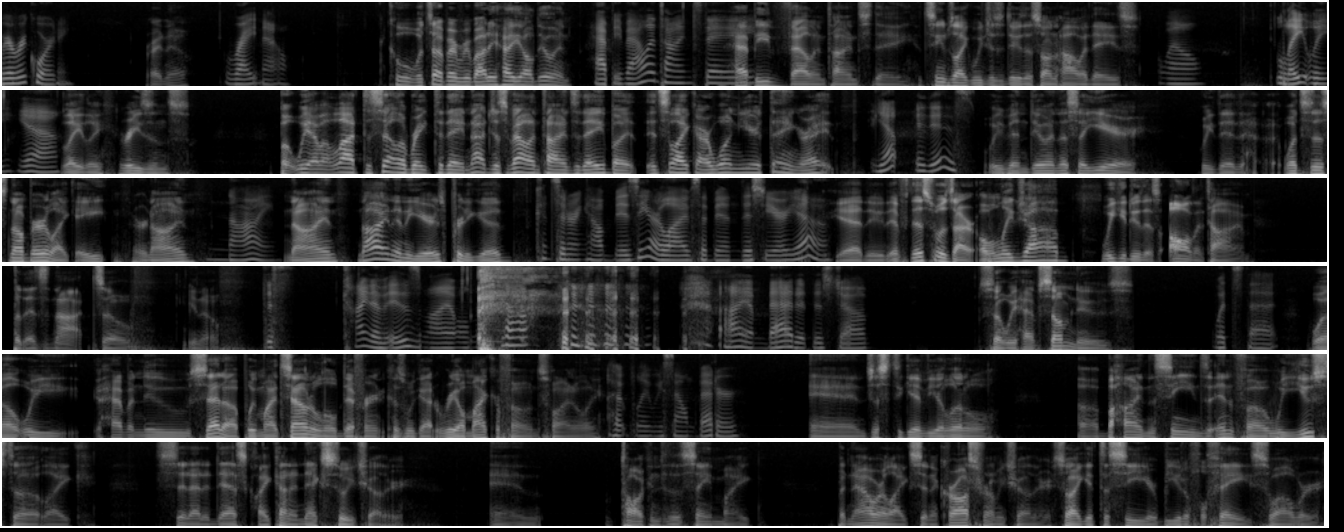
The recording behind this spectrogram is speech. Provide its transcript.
We're recording right now. right now. Cool. What's up, everybody? How y'all doing? Happy Valentine's Day. Happy Valentine's Day. It seems like we just do this on holidays Well, lately, yeah. lately. Reasons. But we have a lot to celebrate today. Not just Valentine's Day, but it's like our one year thing, right? Yep, it is. We've been doing this a year. We did, what's this number? Like eight or nine? Nine. Nine? Nine in a year is pretty good. Considering how busy our lives have been this year, yeah. Yeah, dude. If this was our only job, we could do this all the time. But that's not. So, you know. This kind of is my only job. I am bad at this job. So we have some news. What's that? Well, we have a new setup. We might sound a little different because we got real microphones finally. Hopefully, we sound better. And just to give you a little uh, behind the scenes info, we used to like sit at a desk like kind of next to each other and talking to the same mic. But now we're like sitting across from each other, so I get to see your beautiful face while we're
